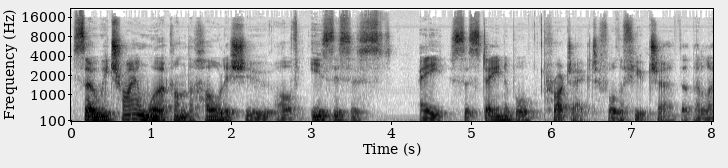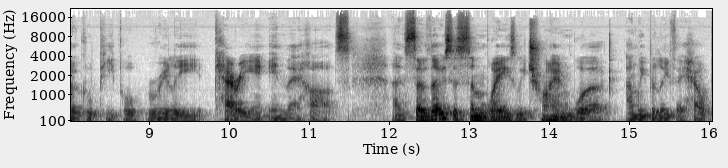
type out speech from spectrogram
So we try and work on the whole issue of is this a a sustainable project for the future that the local people really carry in their hearts. And so those are some ways we try and work and we believe they help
